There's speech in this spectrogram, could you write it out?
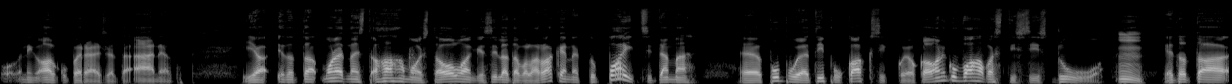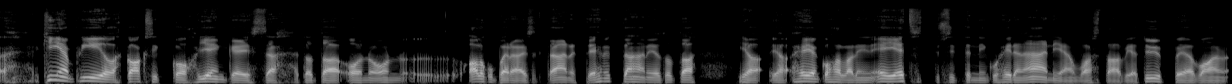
o, niin alkuperäiseltä ääneltä. Ja, ja tota, monet näistä hahmoista ollaankin sillä tavalla rakennettu, paitsi tämä Pupu ja Tipu kaksikko, joka on niin kuin vahvasti siis duo. Mm. Ja tota, Key and Peele kaksikko Jenkeissä tota, on, on alkuperäiset äänet tehnyt tähän ja, tota, ja, ja heidän kohdalla niin ei etsitty sitten niin kuin heidän ääniään vastaavia tyyppejä, vaan,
